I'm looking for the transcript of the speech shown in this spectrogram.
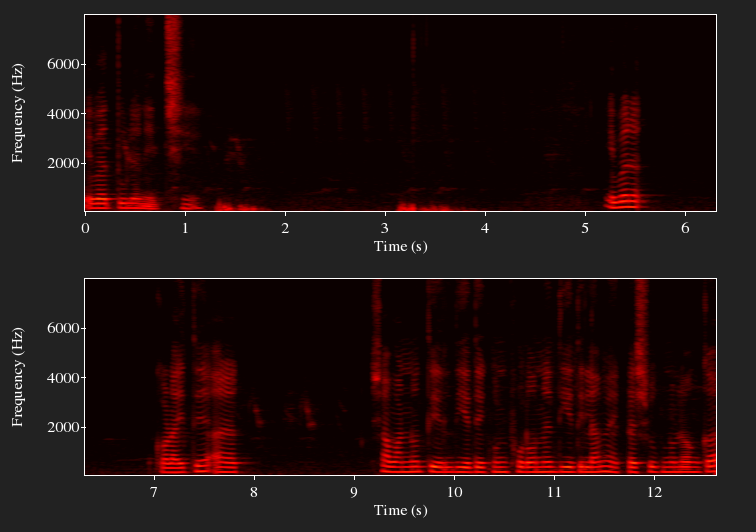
এবার তুলে নিচ্ছি। এবার কড়াইতে আর সামান্য তেল দিয়ে দেখুন, ফোড়নে দিয়ে দিলাম একটা শুকনো লঙ্কা,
